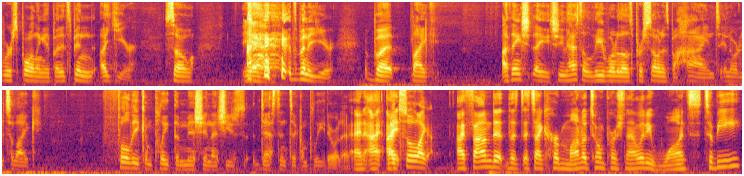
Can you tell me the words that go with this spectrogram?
we're spoiling it, but it's been a year, so Yeah. it's been a year. But like, I think she, like, she has to leave one of those personas behind in order to like fully complete the mission that she's destined to complete or whatever. And I, I Like, so like, I found it that it's like her monotone personality wants to be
